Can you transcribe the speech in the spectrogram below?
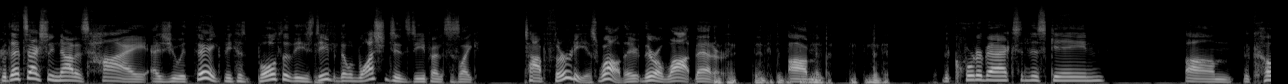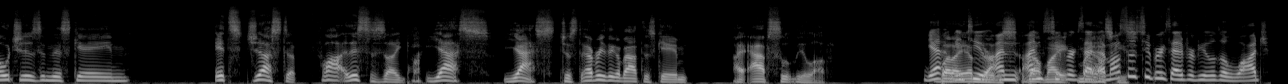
But that's actually not as high as you would think because both of these deep the Washington's defense is like top 30 as well. They they're a lot better. Um the quarterbacks in this game, um, the coaches in this game. It's just a fi- this is like yes, yes, just everything about this game I absolutely love. Yeah, But me too. I'm I'm my- super my excited. I'm also super excited for people to watch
